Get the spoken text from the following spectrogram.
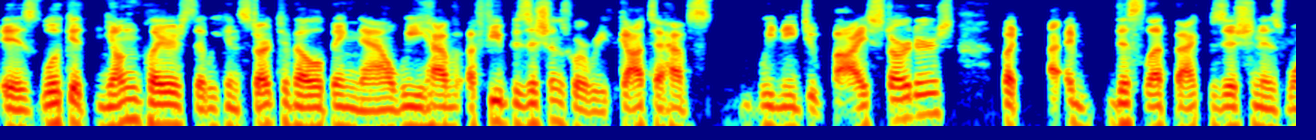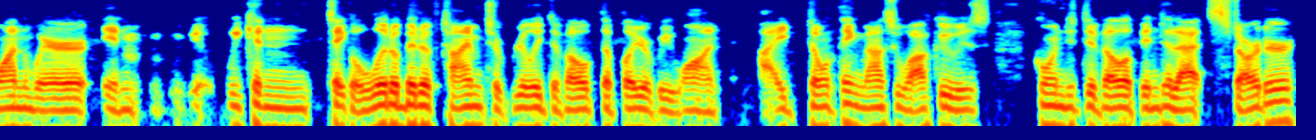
is look at young players that we can start developing now. We have a few positions where we've got to have we need to buy starters, but I, this left back position is one where in we can take a little bit of time to really develop the player we want. I don't think Masuaku is going to develop into that starter,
